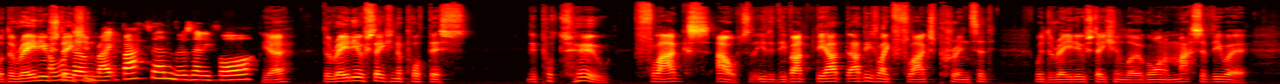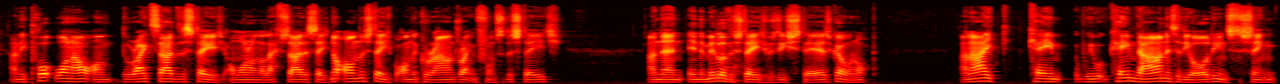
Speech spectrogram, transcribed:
But the radio I station, right back then. There was only four. yeah, the radio station had put this. They put two flags out. They've had they had, they had these like flags printed with the radio station logo on, and massive they were. And he put one out on the right side of the stage and one on the left side of the stage. Not on the stage, but on the ground right in front of the stage. And then in the middle of the stage was these stairs going up. And I came, we came down into the audience to sing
